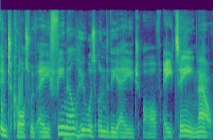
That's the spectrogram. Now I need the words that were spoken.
intercourse with a female who was under the age of 18. Now,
